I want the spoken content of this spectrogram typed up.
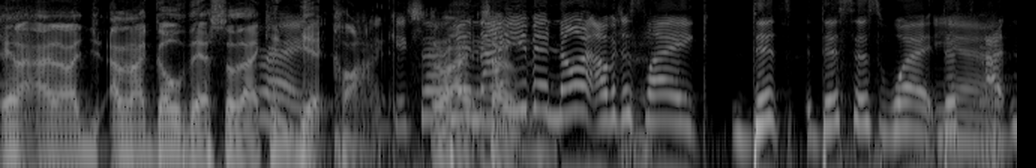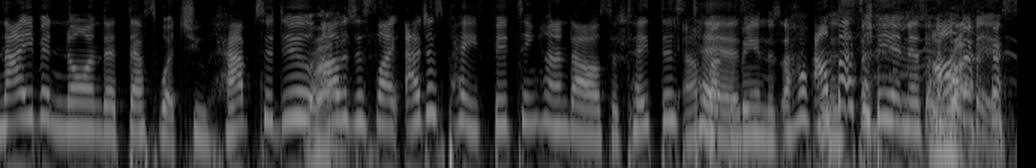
And I, and I and I go there so that I can Right. get clients. Exactly. Right. And not So- even knowing, I was just like, this, this is what, this, Yeah. I, not even knowing that that's what you have to do. I was just like, I just paid fifteen hundred dollars to take this I'm test. about to be in this office. I'm about to be in this Right. office.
